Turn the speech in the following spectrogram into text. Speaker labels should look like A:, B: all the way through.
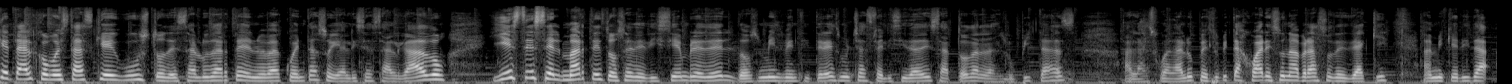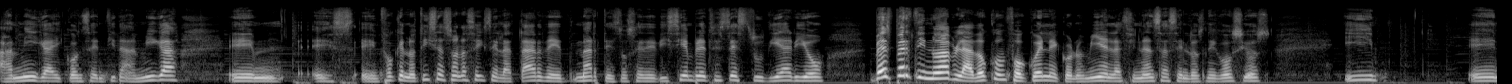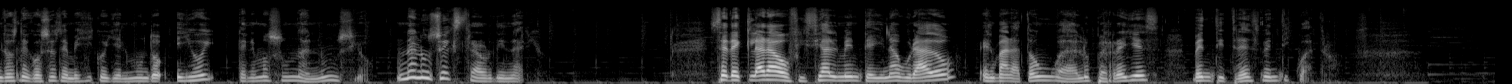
A: ¿Qué tal? ¿Cómo estás? Qué gusto de saludarte de nueva cuenta. Soy Alicia Salgado y este es el martes 12 de diciembre del 2023. Muchas felicidades a todas las Lupitas, a las Guadalupes. Lupita Juárez, un abrazo desde aquí a mi querida amiga y consentida amiga. Es Enfoque Noticias, son las 6 de la tarde, martes 12 de diciembre. Este es tu diario vespertino hablado con foco en la economía, en las finanzas, en los negocios y en los negocios de México y el mundo. Y hoy tenemos un anuncio, un anuncio extraordinario. Se declara oficialmente inaugurado el Maratón Guadalupe Reyes 23-24.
